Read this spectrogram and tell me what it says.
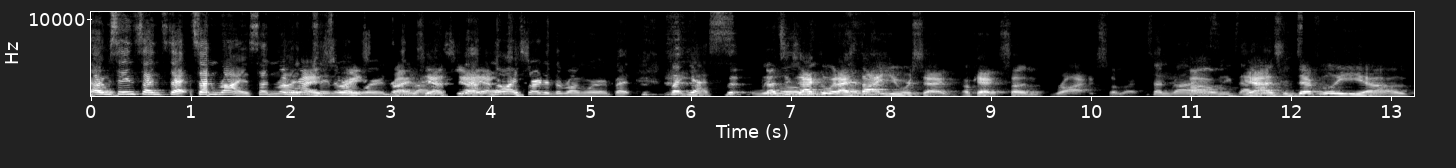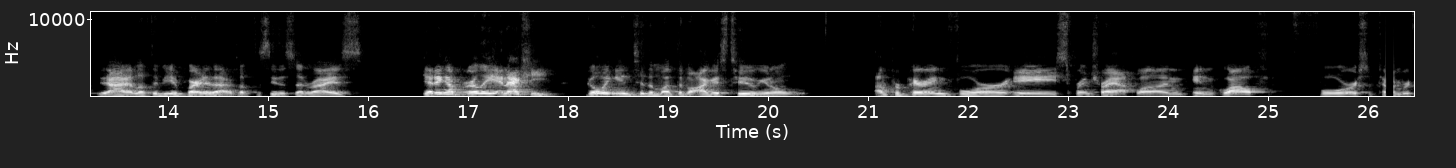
I'm saying sunset, sunrise, sunrise. sunrise saying sorry, the wrong word. Sunrise. Yes, yeah, yeah, yeah, No, I started the wrong word, but but yes, that's exactly what I thought you were saying. Okay, sunrise, sunrise, sunrise. Um, exactly. Yeah, so definitely, uh, yeah, I'd love to be a part of that. I'd love to see the sunrise, getting up early, and actually going into the month of August too. You know, I'm preparing for a sprint triathlon in Guelph for September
